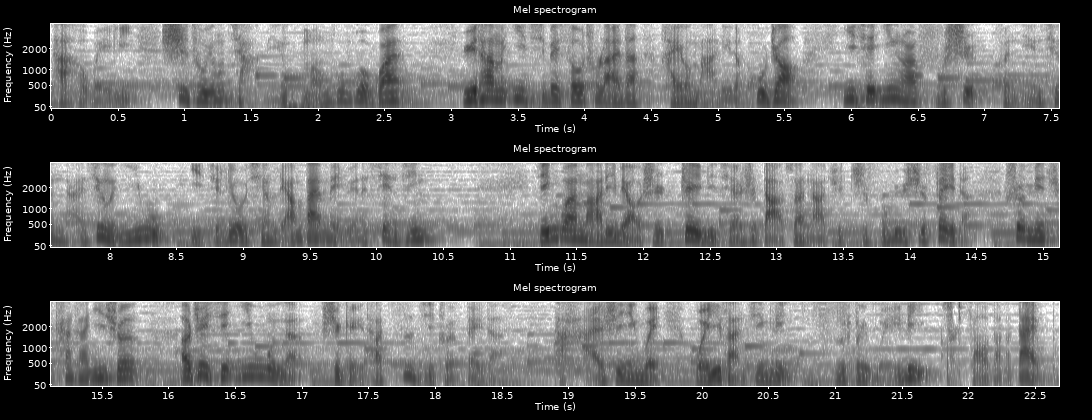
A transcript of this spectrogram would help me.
他和维利试图用假名蒙混过关，与他们一起被搜出来的还有玛丽的护照、一些婴儿服饰和年轻男性的衣物，以及六千两百美元的现金。尽管玛丽表示这笔钱是打算拿去支付律师费的，顺便去看看医生，而这些衣物呢是给她自己准备的，她还是因为违反禁令、私会维利而遭到了逮捕，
